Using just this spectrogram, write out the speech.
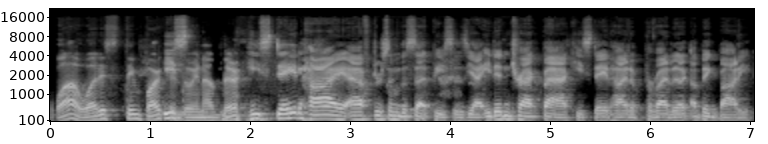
"Wow, what is Tim Parker He's, doing up there?" He stayed high after some of the set pieces. Yeah, he didn't track back. He stayed high to provide a, a big body.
